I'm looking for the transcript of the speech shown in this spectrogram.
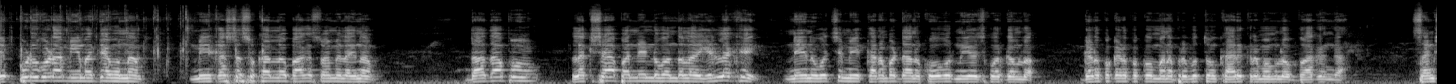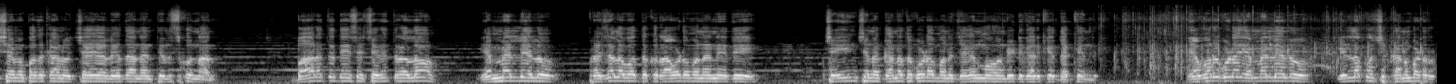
ఎప్పుడు కూడా మీ మధ్య ఉన్నాం. మీ కష్ట సుఖాల్లో భాగస్వాములు అయినాం దాదాపు లక్ష పన్నెండు వందల ఇళ్ళకి నేను వచ్చి మీకు కనబడ్డాను కోవూరు నియోజకవర్గంలో. గడప గడపకు మన ప్రభుత్వం కార్యక్రమంలో భాగంగా. సంక్షేమ పథకాలు వచ్చాయా లేదా అని తెలుసుకున్నాను. భారతదేశ చరిత్రలో ఎమ్మెల్యేలు ప్రజల వద్దకు రావడం అనేది చేయించిన ఘనత కూడా మన జగన్మోహన్ రెడ్డి గారికి దక్కింది. ఎవరు కూడా ఎమ్మెల్యేలు ఇళ్ళకు వచ్చి కనబడరు.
